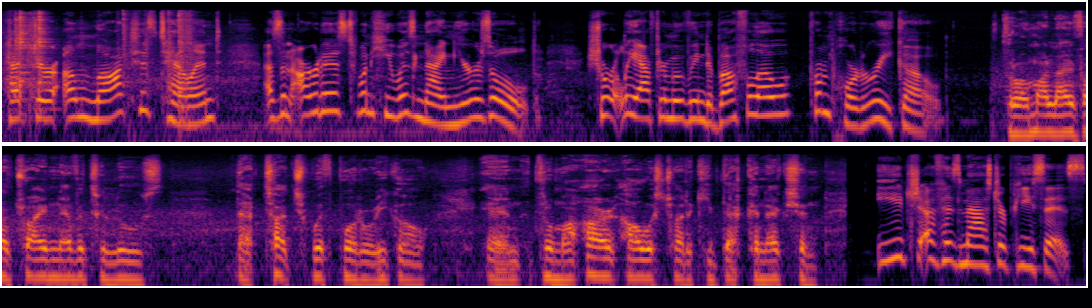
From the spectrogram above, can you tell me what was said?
Hector unlocked his talent as an artist when he was nine years old, shortly after moving to Buffalo from Puerto Rico. Throughout my life, I tried never to lose that touch with Puerto Rico. And through my art, I always try to keep that connection. Each of his masterpieces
